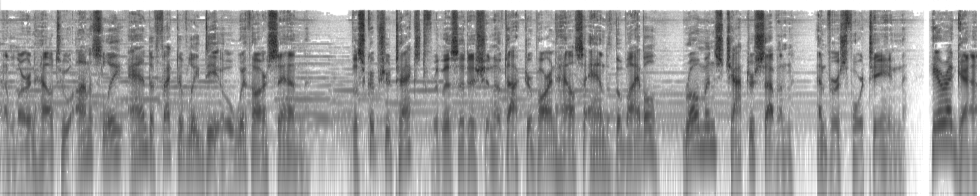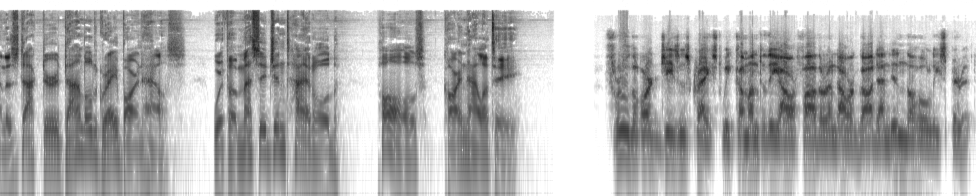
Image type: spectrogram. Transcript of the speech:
and learn how to honestly and effectively deal with our sin. The scripture text for this edition of Dr. Barnhouse and the Bible, Romans chapter 7 and verse 14. Here again is Dr. Donald Grey Barnhouse with a message entitled Paul's Carnality. Through the Lord Jesus Christ we come unto thee, our Father and our God, and in the Holy Spirit.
